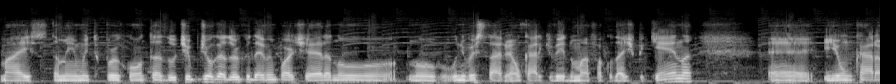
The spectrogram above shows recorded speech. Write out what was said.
mas também muito por conta do tipo de jogador que o Davenport era no, no universitário. É um cara que veio de uma faculdade pequena é, e um cara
